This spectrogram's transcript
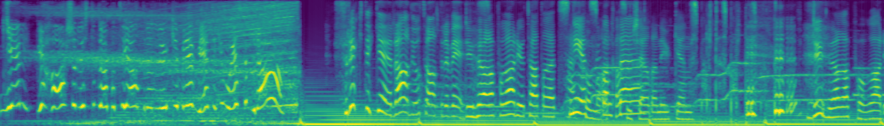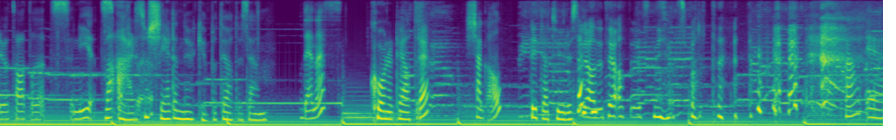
Hjelp! Jeg har så lyst til å dra på teater en uke, men jeg vet ikke hvor jeg skal dra! Frykt ikke, Radioteatret vet. Du hører på Radioteaterets nyhetsspalte. hva som skjer denne uken. Spalte, spalte. du hører på Radioteaterets nyhetsspalte. Hva er det som skjer denne uken på teaterscenen? DNS, Cornerteatret? Chagall. Litteraturhuset? Radioteaterets nyhetsspalte. Her er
